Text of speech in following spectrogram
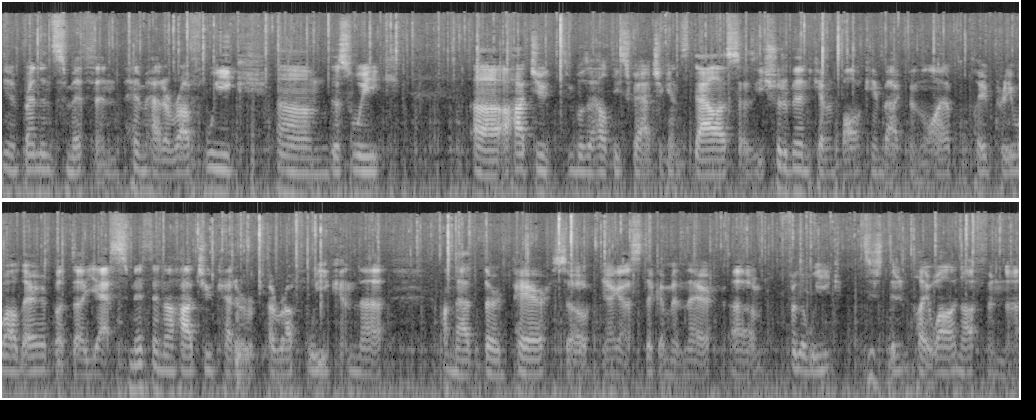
you know Brendan Smith and him had a rough week um, this week. Uh, a hot was a healthy scratch against Dallas as he should have been. Kevin Bahl came back in the lineup and played pretty well there. But uh, yeah, Smith and a hot had a, a rough week and uh, on that third pair. So yeah, I gotta stick him in there um, for the week. Just didn't play well enough, and uh,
